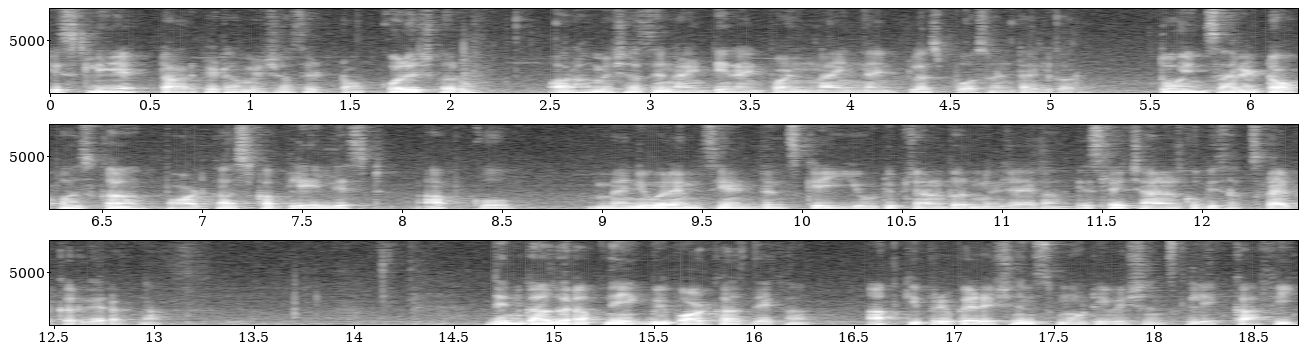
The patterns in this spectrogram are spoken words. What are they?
इसलिए टारगेट हमेशा से टॉप कॉलेज करो और हमेशा से 99.99 प्लस परसेंटाइल करो। तो इन सारे टॉपर्स का पॉडकास्ट का प्लेलिस्ट आपको मैन्यूअर एम सी एंट्रेंस के यूट्यूब चैनल पर मिल जाएगा। इसलिए चैनल को भी सब्सक्राइब करके रखना। दिन का अगर आपने एक भी पॉडकास्ट देखा, आपकी प्रिपरेशंस मोटिवेशंस के लिए काफ़ी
